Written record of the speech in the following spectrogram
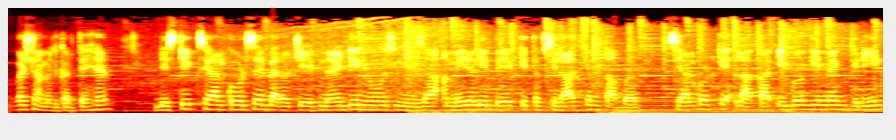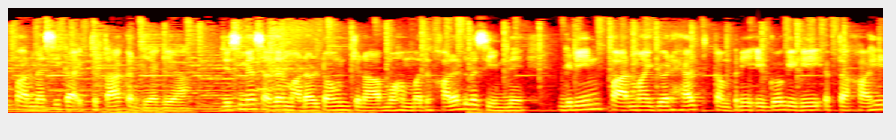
खबर शामिल करते हैं। डिस्ट्रिक्ट सियालकोट से बैरो चीफ 19 न्यूज़ मिर्ज़ा अमीर अली बेग की तफसीत के मुताबिक सियालकोट के इलाका इगोगी में ग्रीन फार्मेसी का अफ्ताह कर दिया गया, जिसमें सदर मॉडल टाउन जनाब मोहम्मद खालिद वसीम ने green pharma your health company इगोगी की अफ्ताही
